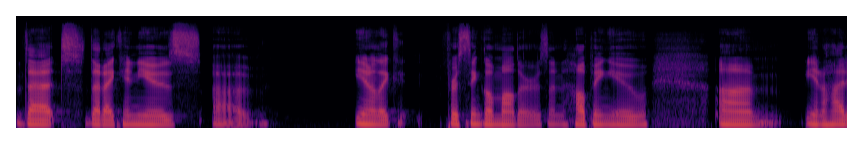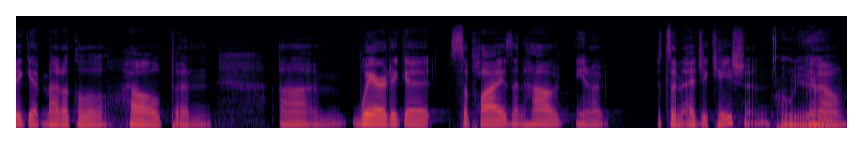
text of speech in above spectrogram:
that that I can use um you know like for single mothers and helping you um you know how to get medical help and um where to get supplies and how you know it's an education Oh yeah. you know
